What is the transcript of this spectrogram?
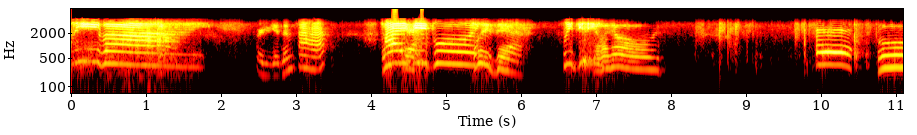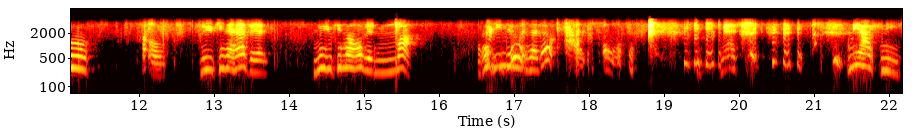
Levi. Are you getting him? Uh-huh. Hi, Yeah. big boy. What is that? We did Hello. Uh, Oh. Uh-oh. No, you cannot have it. No, you cannot hold it. ma. What are you doing? I don't. Oh. Smash me. Smash me.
